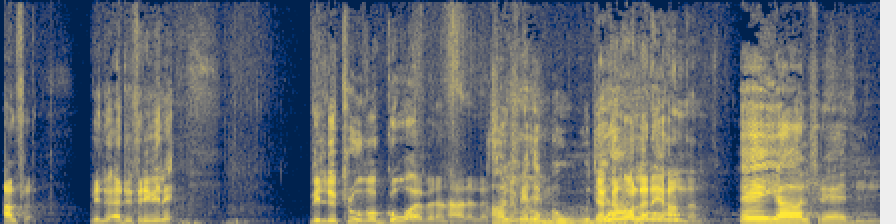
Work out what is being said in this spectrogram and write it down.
Alfred, du, är du frivillig? Vill du prova att gå över den här eller? Som Alfred är modig. Jag kan hålla dig i handen. Hej Alfred.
